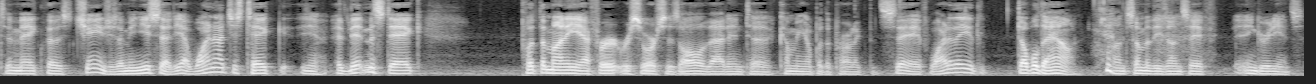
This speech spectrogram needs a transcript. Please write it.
to make those changes? I mean, you said, yeah, why not just take, you know, admit mistake, put the money, effort, resources, all of that into coming up with a product that's safe? Why do they double down on some of these unsafe ingredients?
